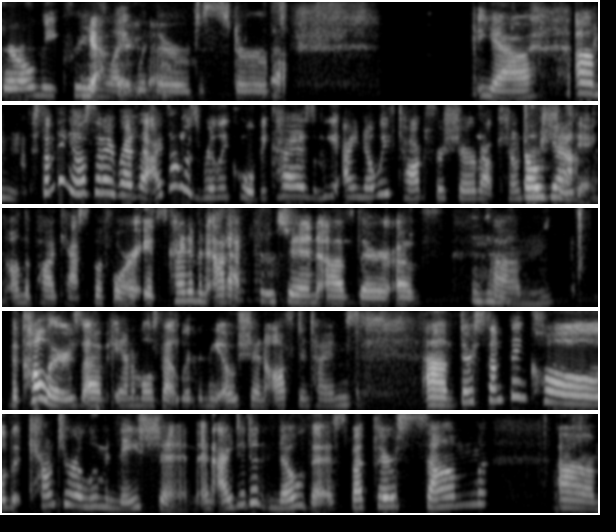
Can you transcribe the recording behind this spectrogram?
they're only creating yeah, light when go. they're disturbed yeah um something else that i read that i thought was really cool because we i know we've talked for sure about counter oh, shading yeah. on the podcast before it's kind of an adaptation of their of mm-hmm. um the colors of animals that live in the ocean oftentimes um, there's something called counter illumination and i didn't know this but there's some um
